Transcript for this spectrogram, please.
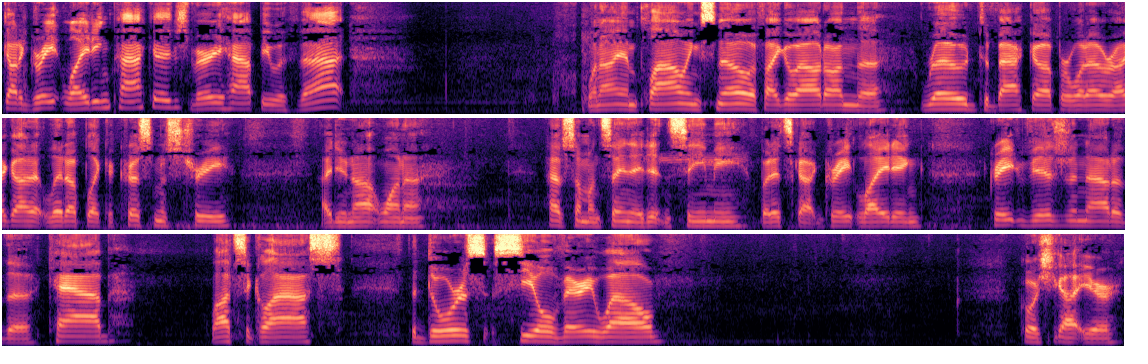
Got a great lighting package, very happy with that. When I am plowing snow, if I go out on the road to back up or whatever, I got it lit up like a Christmas tree. I do not want to have someone saying they didn't see me, but it's got great lighting, great vision out of the cab, lots of glass. The doors seal very well. Of course, you got your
